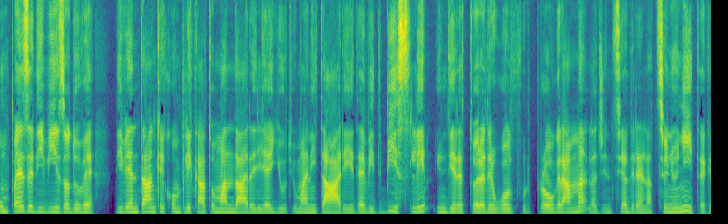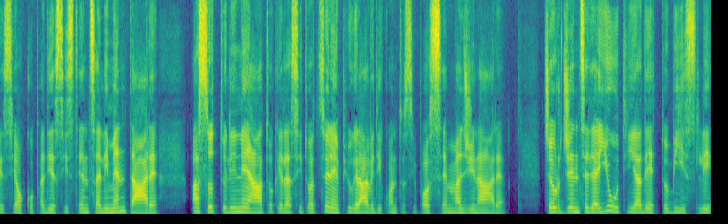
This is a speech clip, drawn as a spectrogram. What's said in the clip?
un paese diviso dove diventa anche complicato mandare gli aiuti umanitari. David Beasley, il direttore del World Food Program, l'agenzia delle Nazioni Unite che si occupa di assistenza alimentare, ha sottolineato che la situazione è più grave di quanto si possa immaginare. C'è urgenza di aiuti, ha detto Beasley.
